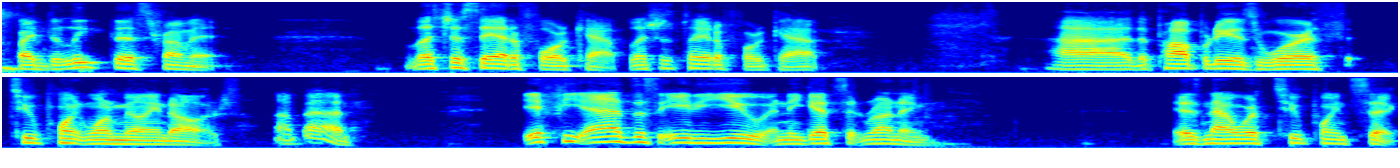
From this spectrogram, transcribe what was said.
if I delete this from it, let's just say at a four cap, let's just play at a four cap. Uh, the property is worth $2.1 million. Not bad. If he adds this ADU and he gets it running, it is now worth 2.6.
